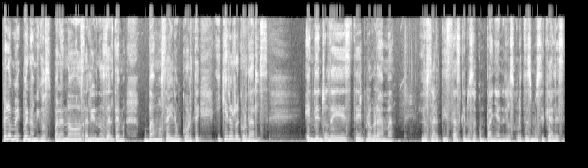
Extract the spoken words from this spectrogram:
Pero me- bueno amigos, para no salirnos del tema, vamos a ir a un corte y quiero recordarles, en dentro de este programa, los artistas que nos acompañan en los cortes musicales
